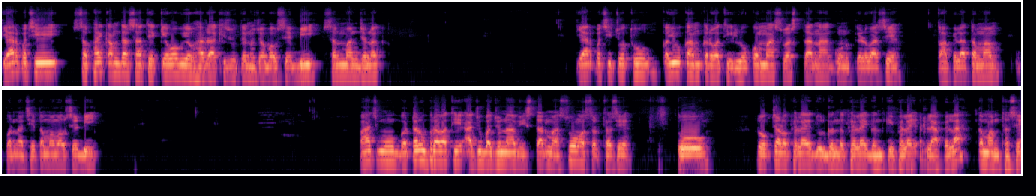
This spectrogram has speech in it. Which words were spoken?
ત્યાર પછી સફાઈ કામદાર સાથે કેવો વ્યવહાર રાખીશું તેનો જવાબ આવશે બી, સન્માનજનક. ત્યાર પછી ચોથું, કયું કામ કરવાથી લોકોમાં સ્વચ્છતાના ગુણ કેળવાશે? તો આપેલા તમામ, ઉપરના છે, તમામ આવશે ડી. પાંચમું, ગટર ઉભરાવાથી આજુબાજુના વિસ્તારમાં શું અસર થશે? તો રોગચાળો ફેલાય, દુર્ગંધ ફેલાય, ગંદકી ફેલાય એટલે આપેલા તમામ થશે.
